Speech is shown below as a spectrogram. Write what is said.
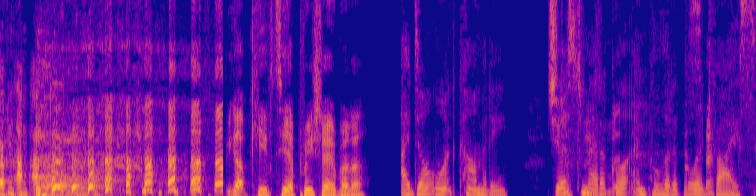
Big up Keith T. Appreciate it, brother. I don't want comedy. Just Just use medical me- and political advice.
